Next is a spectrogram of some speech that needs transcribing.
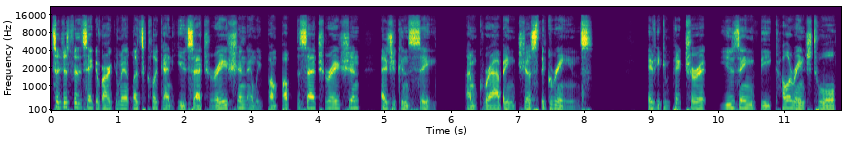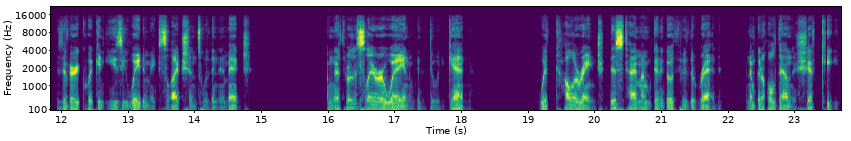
So just for the sake of argument, let's click on hue saturation and we bump up the saturation. As you can see, I'm grabbing just the greens. If you can picture it, using the color range tool is a very quick and easy way to make selections with an image. I'm going to throw this layer away and I'm going to do it again with color range. This time I'm going to go through the red and I'm going to hold down the shift key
